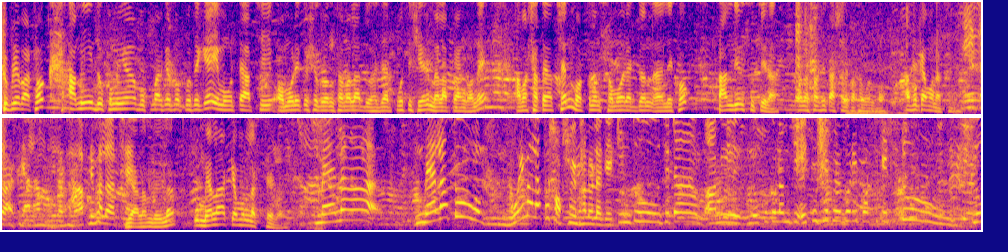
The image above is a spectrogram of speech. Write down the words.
সুপ্রিয় পাঠক আমি দুখমিয়া বুকমার্কের পক্ষ থেকে এই মুহূর্তে আছি অমর একুশে গ্রন্থমেলা দু হাজার পঁচিশের মেলা প্রাঙ্গণে। আমার সাথে আছেন বর্তমান সময়ের একজন লেখক তানজিল সুচিরা। আমরা সরাসরি তার সাথে কথা বলব। আপু কেমন আছেন? এই তো আছি আলহামদুলিল্লাহ ভালো। আপনি ভালো আছেন? জি আলহামদুলিল্লাহ। ও মেলা কেমন লাগছে এবার? মেলা মেলা তো বই মেলা তো সবসময় ভালো লাগে কিন্তু যেটা আমি লক্ষ্য করলাম যে একুশে ফেব্রুয়ারির পর থেকে একটু স্লো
